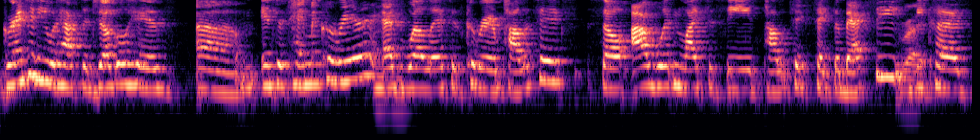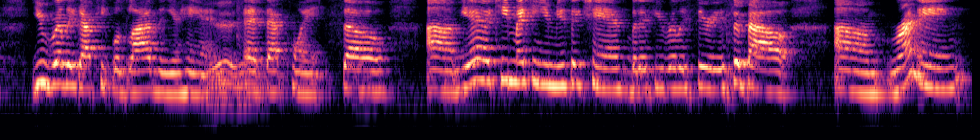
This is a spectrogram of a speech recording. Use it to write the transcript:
granted, he would have to juggle his um, entertainment career Mm-hmm. as well as his career in politics. So I wouldn't like to see politics take the backseat because you really got people's lives in your hands Yeah, yeah. at that point. So. Um, yeah, keep making your music chance, but if you're really serious about um, running,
